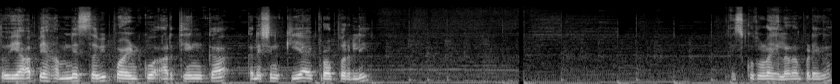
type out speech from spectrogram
तो यहाँ पे हमने सभी पॉइंट को अर्थिंग का कनेक्शन किया है प्रॉपरली इसको थोड़ा हिलाना पड़ेगा।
